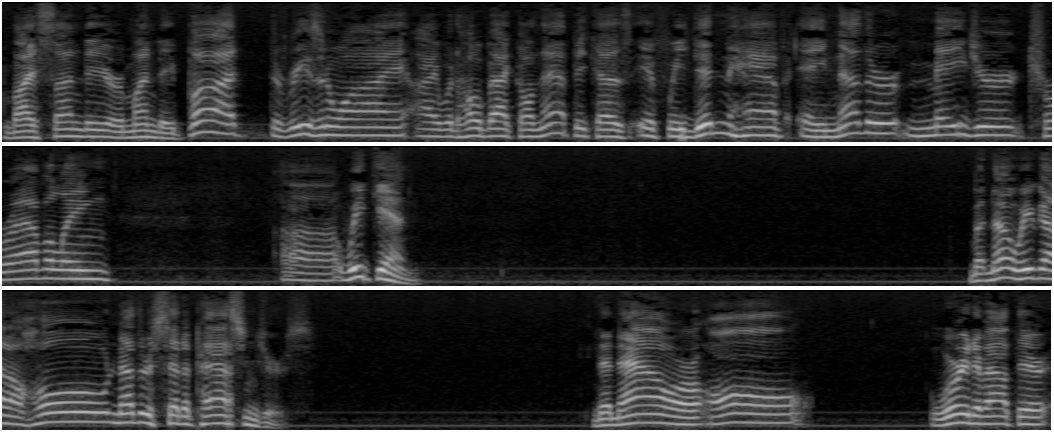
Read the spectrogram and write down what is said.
by Sunday or Monday. But the reason why I would hold back on that because if we didn't have another major traveling uh, weekend, but no, we've got a whole another set of passengers that now are all worried about their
